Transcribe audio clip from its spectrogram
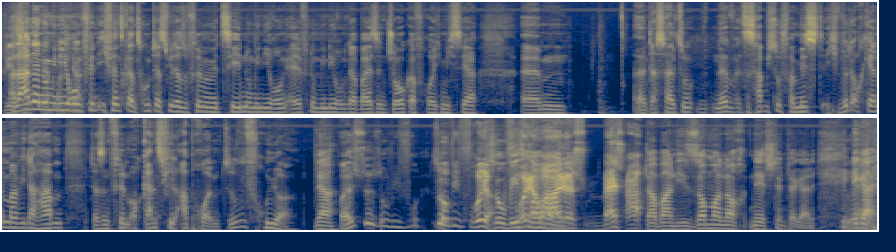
wir Alle anderen der Nominierungen finde ich finde es ganz gut, dass wieder so Filme mit 10 Nominierungen, 11 Nominierungen dabei sind. Joker freue ich mich sehr. Ähm, äh, das halt so, ne, das habe ich so vermisst. Ich würde auch gerne mal wieder haben, dass ein Film auch ganz viel abräumt, so wie früher. Ja. Weißt du, so wie, fr- so wie früher. So wie mal war. Da waren die Sommer noch. Nee, das stimmt ja gar nicht. Egal.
